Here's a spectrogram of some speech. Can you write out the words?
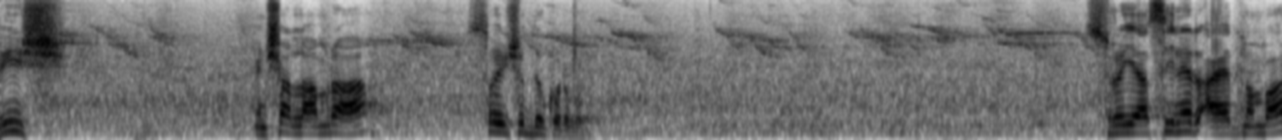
বিশ ইনশাল্লাহ আমরা সই শুদ্ধ করব। সুরা ইয়াসিনের আয়াত নম্বর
